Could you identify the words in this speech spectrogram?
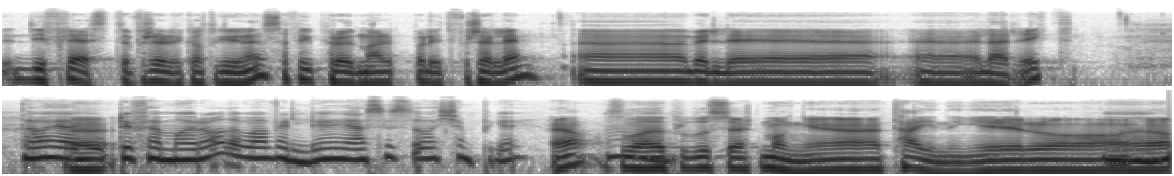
De fleste forskjellige kategoriene, så jeg fikk prøvd meg på litt forskjellig. Eh, veldig eh, lærerikt. Det har jeg Eh. gjort i fem år òg. Jeg syns det var kjempegøy. Ja, så da har jeg produsert mange tegninger og ja,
